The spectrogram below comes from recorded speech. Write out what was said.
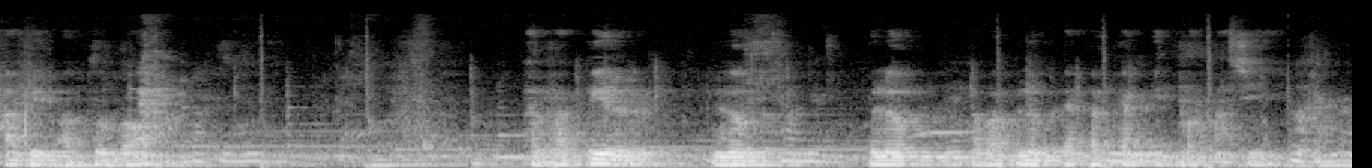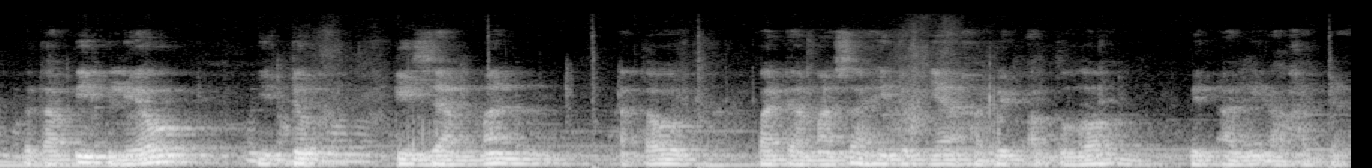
Habib Abdullah? Al-Fakir belum belum apa belum mendapatkan informasi. Tetapi beliau hidup di zaman atau pada masa hidupnya Habib Abdullah bin Ali Al-Haddad.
